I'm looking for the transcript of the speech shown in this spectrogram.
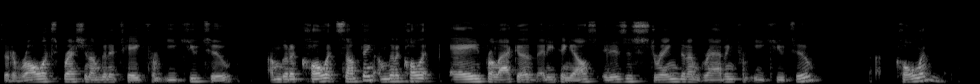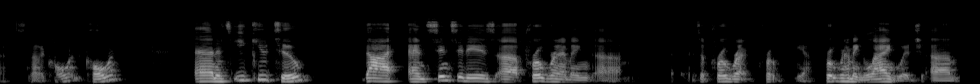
So the raw expression I'm going to take from EQ2. I'm going to call it something. I'm going to call it A for lack of anything else. It is a string that I'm grabbing from EQ2. Uh, colon, that's not a colon, colon. And it's EQ2 dot, and since it is uh, programming um, it's a program, pro, yeah, programming language. Um,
